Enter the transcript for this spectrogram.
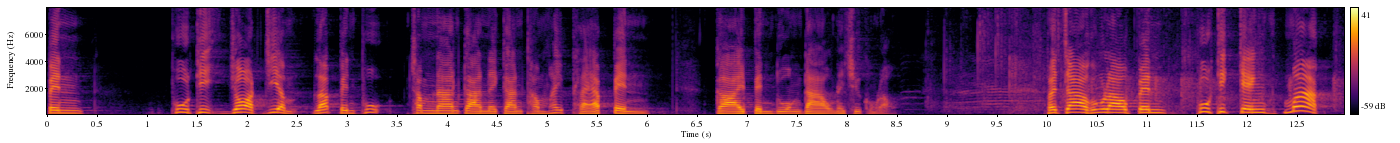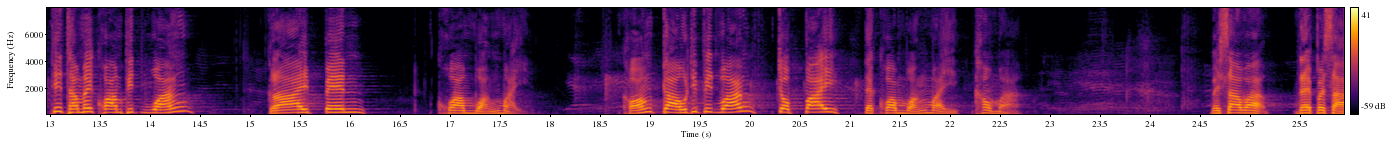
เป็นผู้ที่ยอดเยี่ยมและเป็นผู้ชำนาญการในการทำให้แผลเป็นกลายเป็นดวงดาวในชีวิตของเรา พระเจ้าของเราเป็นผู้ที่เก่งมากที่ทำให้ความผิดหวัง กลายเป็นความหวังใหม่ ของเก่าที่ผิดหวังจบไปแต่ความหวังใหม่เข้ามา ไม่ทราบว่าในภาษา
